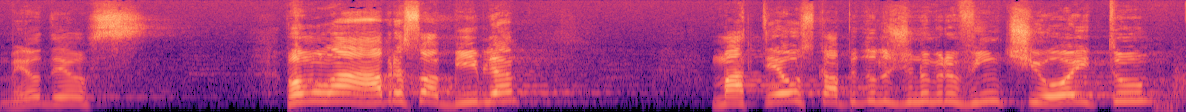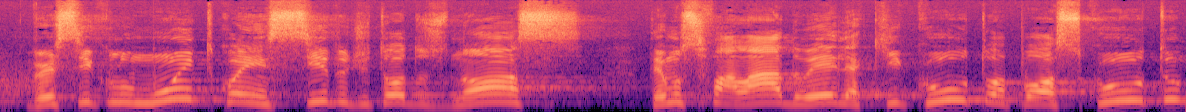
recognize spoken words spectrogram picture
Meu Deus. Vamos lá, abre a sua Bíblia. Mateus, capítulo de número 28, versículo muito conhecido de todos nós. Temos falado ele aqui culto após culto.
